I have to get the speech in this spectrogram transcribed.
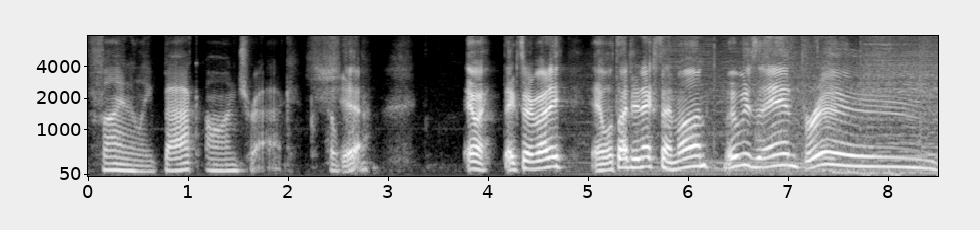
Finally, back on track. Hopefully. Yeah. Anyway, thanks everybody. And we'll talk to you next time on Movies and Brews.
